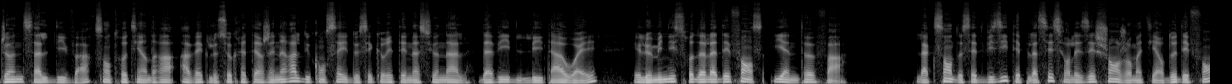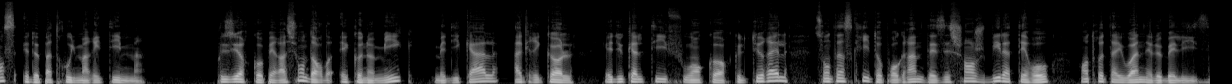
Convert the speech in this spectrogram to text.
John Saldivar s'entretiendra avec le secrétaire général du Conseil de sécurité nationale, David Litaway, et le ministre de la Défense, Ian Tefa. L'accent de cette visite est placé sur les échanges en matière de défense et de patrouille maritime. Plusieurs coopérations d'ordre économique, médical, agricole, éducatif ou encore culturel sont inscrites au programme des échanges bilatéraux entre Taïwan et le Belize.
